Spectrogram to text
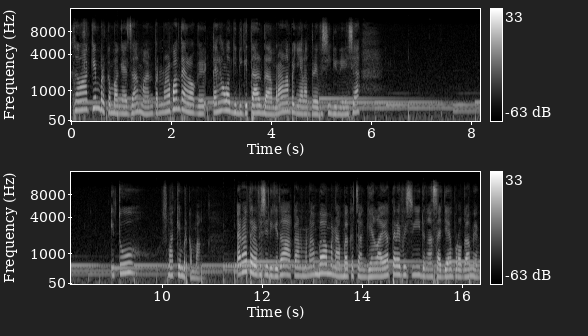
Semakin berkembangnya zaman, penerapan teknologi, teknologi digital dalam ranah penyiaran televisi di Indonesia itu semakin berkembang. Era televisi digital akan menambah menambah kecanggihan layar televisi dengan sajian program yang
